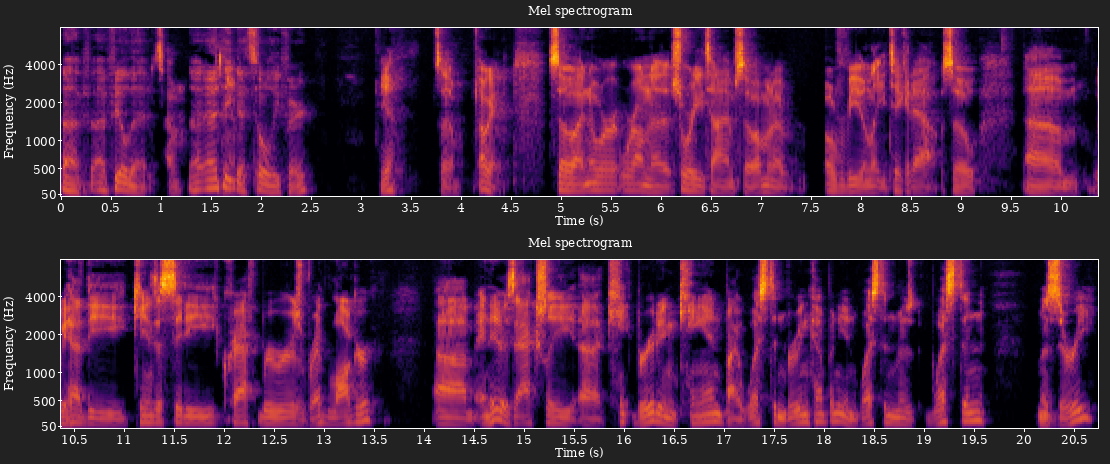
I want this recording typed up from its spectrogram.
Uh, I feel that. So I, I think Yeah. that's totally fair. So okay. So I know we're we're on a shorty time, so I'm gonna overview and let you take it out. So um, we had the Kansas City Craft Brewers Red Lager. Um, and was actually uh, ca- brewed and canned by Weston Brewing Company in Weston, Weston, Missouri.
